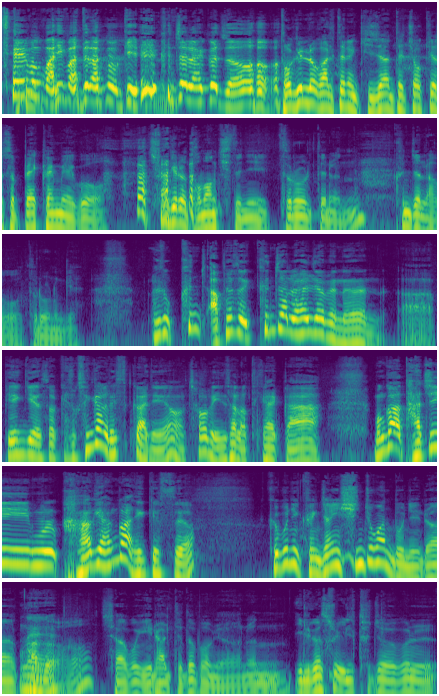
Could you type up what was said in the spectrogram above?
새해 복 많이 받으라고 큰절을 한 거죠. 독일로 갈 때는 기자한테 쫓겨서 백팩 메고 층계로 도망치더니 들어올 때는 큰절하고 들어오는 게. 그래서 큰 앞에서 큰절을 하려면은 아, 비행기에서 계속 생각을 했을 거 아니에요. 처음에 인사를 어떻게 할까. 뭔가 다짐을 강하게 한 거 아니겠어요? 그분이 굉장히 신중한 분이라 네. 과거 저하고 일할 때도 보면은 일거수일투족을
